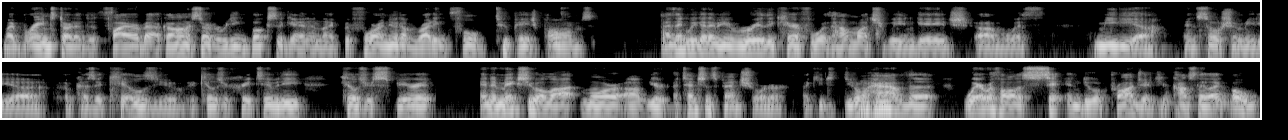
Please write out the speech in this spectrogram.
my brain started to fire back on, I started reading books again. And like before I knew it, I'm writing full two page poems. I think we got to be really careful with how much we engage um, with media and social media because it kills you. It kills your creativity, kills your spirit, and it makes you a lot more. Um, your attention span shorter. Like you, you don't Mhm. have the wherewithal to sit and do a project. You're constantly like, oh,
